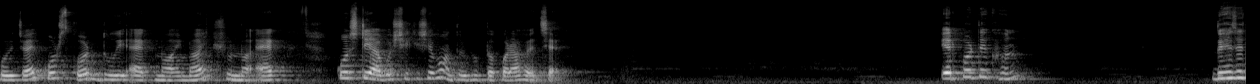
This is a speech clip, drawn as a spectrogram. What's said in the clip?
পরিচয় কোর্স কোড দুই এক নয় নয় শূন্য এক কোর্সটি আবশ্যিক হিসেবে অন্তর্ভুক্ত করা হয়েছে। এরপর দেখুন দু হাজার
